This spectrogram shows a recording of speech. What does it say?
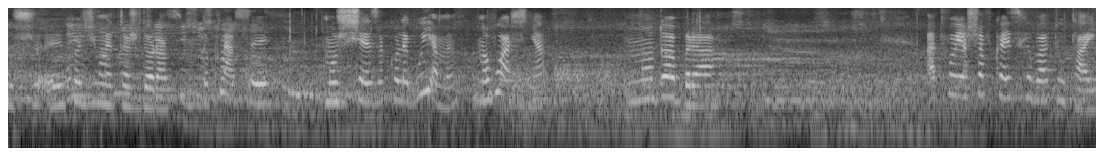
już y, chodzimy też do raz do klasy. Może się zakolegujemy? No właśnie. No dobra. A Twoja szafka jest chyba tutaj.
